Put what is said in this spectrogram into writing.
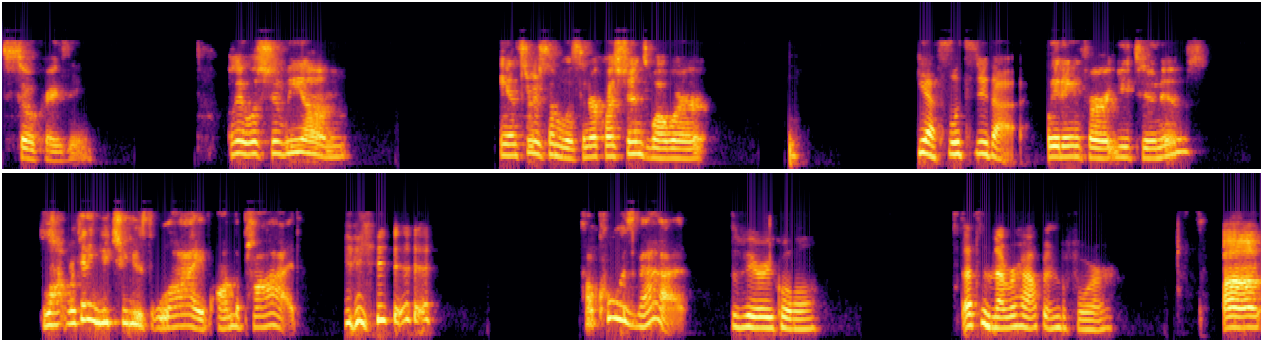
So crazy. Okay, well, should we um answer some listener questions while we're Yes, let's do that. waiting for U2 news? We're getting U2 news live on the pod. it's How cool is that? It's very cool. That's never happened before. Um,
